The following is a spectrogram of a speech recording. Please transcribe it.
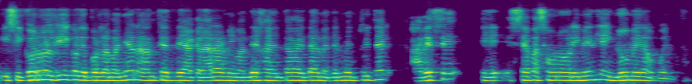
y si corro el riesgo de por la mañana, antes de aclarar mi bandeja de entrada y tal, meterme en Twitter, a veces eh, se ha pasado una hora y media y no me he dado cuenta.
